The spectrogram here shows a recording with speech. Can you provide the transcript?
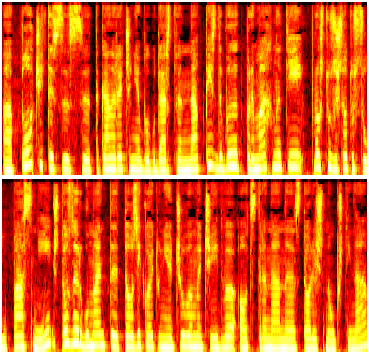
а, плочите с а, така наречения благодарствен надпис да бъдат премахнати просто защото са опасни? Що за аргумент е този, който ние чуваме, че идва от страна на столична община?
